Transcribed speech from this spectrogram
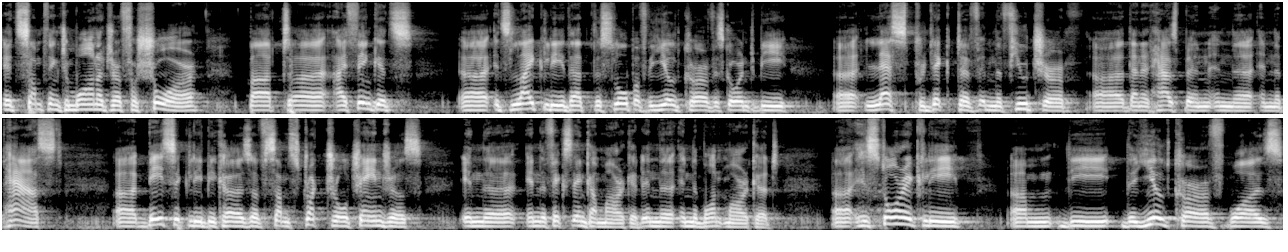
it's something to monitor for sure, but uh, I think it's, it's likely that the slope of the yield curve is going to be uh, less predictive in the future uh, than it has been in the, in the past, uh, basically because of some structural changes in the, in the fixed income market, in the, in the bond market. historically, um, the, the yield curve was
